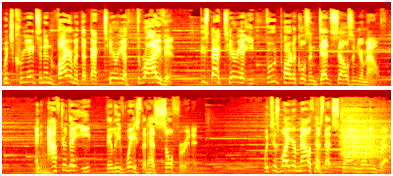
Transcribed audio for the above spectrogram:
which creates an environment that bacteria thrive in. These bacteria eat food particles and dead cells in your mouth. And after they eat, they leave waste that has sulfur in it, which is why your mouth has that strong morning breath.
